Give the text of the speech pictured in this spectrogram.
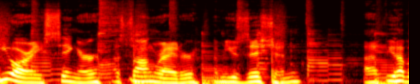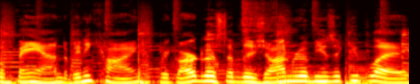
you are a singer, a songwriter, a musician, uh, if you have a band of any kind, regardless of the genre of music you play,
